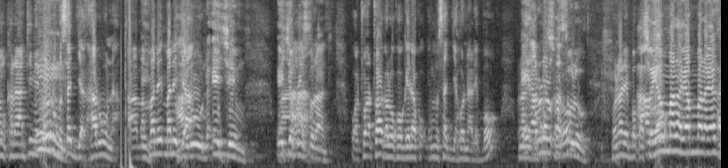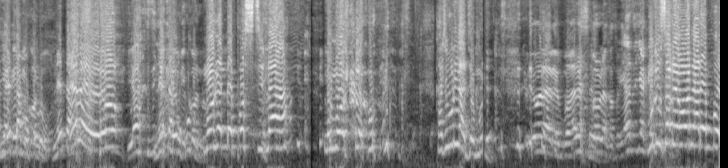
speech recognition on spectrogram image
mu karantini omusajja haruna mane- Ah. twagala okwogera ku musajja honarebo Eh, leero Yanzijako Nedda emikono. mwogedde positina nemwogera bubi kati wulira gye muli. Emikono. Honorable.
